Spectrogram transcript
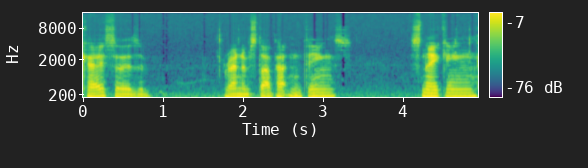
Okay, so there's a random star pattern things, snaking.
